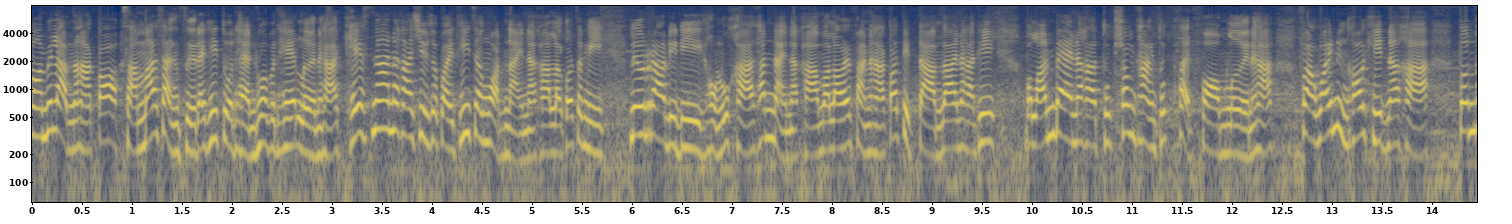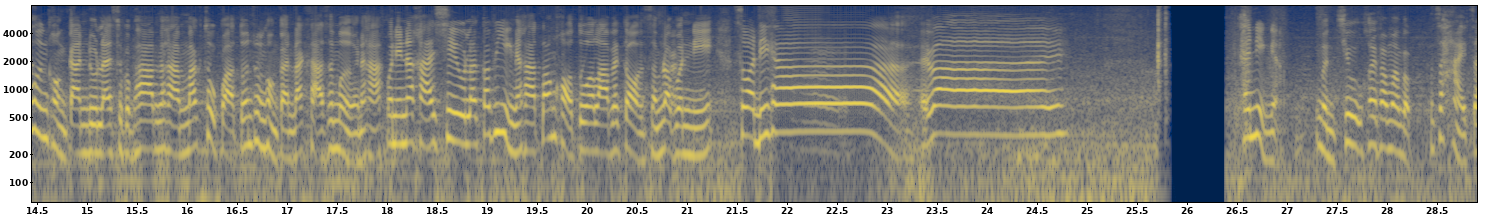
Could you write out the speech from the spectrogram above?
นอนไม่หลับนะคะ ก็สามารถสั่งซื้อได้ที่ตัวแทนทั่วประเทศเลยนะคะ เคสหน้านะคะชิวจะไปที่จังหวัดไหนนะคะแล้วก็จะมีเรื่องราวดีๆ ของลูกค้าท่านไหนนะคะมาเล่าให้ฟังนะคะ ก็ติดตามได้นะคะที่บาลานซ์แบรนด์นะคะ ทุกช่องทางทุกแพลตฟอร์มเลยนะคะ ฝากไว้หนึ่งข้อคิดนะคะ ต้นทุนของการดูแลสุขภาพนะคะ มักถูกกว่าต้นทุนของการรักษาเสมอนะคะ วันนี้นะคะชิวแล้วก็พี่หญิงนะคะ ต้องขอตัวลาไปก่อนสำหรับวันนี้ สวัสดีค่ะบ๊ายบายแพนิคเนี่ยเหมือนชิวเคยฟังมาแบบมันจะหายใจ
